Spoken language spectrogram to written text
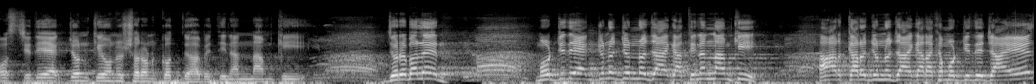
মসজিদে একজনকে অনুসরণ করতে হবে, তিনার নাম কি? জোরে বলেন। মসজিদে একজনের জন্য জায়গা তিনার নাম কি? আর কারোর জন্য জায়গা রাখা মসজিদে জায়েজ?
